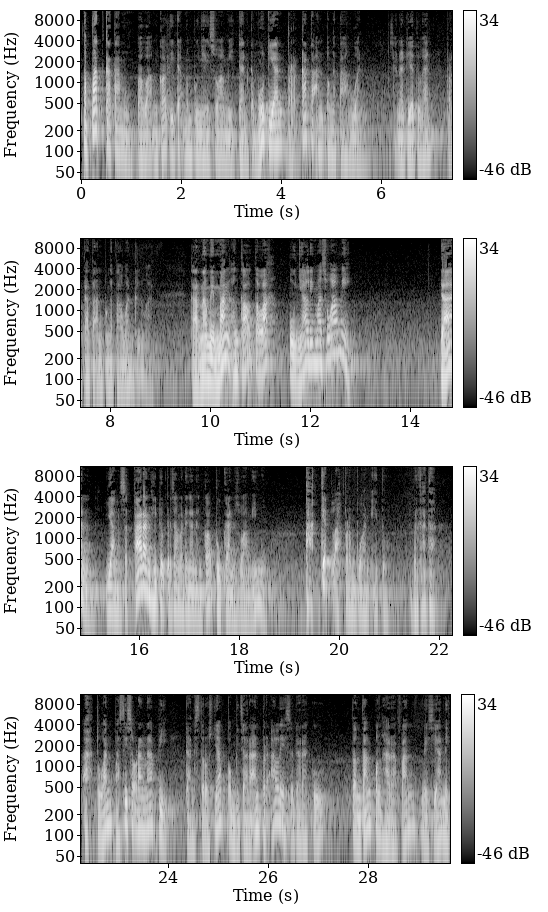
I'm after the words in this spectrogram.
tepat katamu bahwa engkau tidak mempunyai suami dan kemudian perkataan pengetahuan karena dia Tuhan perkataan pengetahuan keluar karena memang engkau telah punya lima suami. Dan yang sekarang hidup bersama dengan engkau bukan suamimu. Kagetlah perempuan itu. Berkata, ah Tuhan pasti seorang nabi. Dan seterusnya pembicaraan beralih saudaraku tentang pengharapan mesianik.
